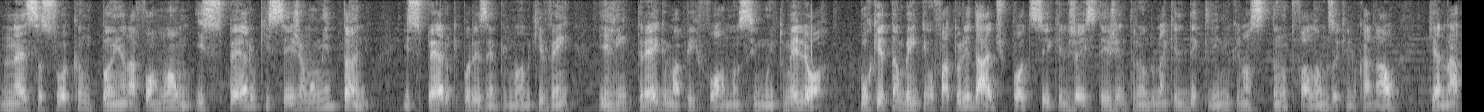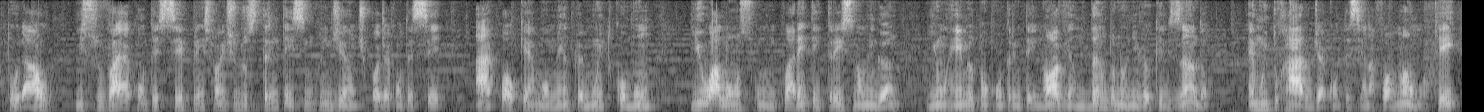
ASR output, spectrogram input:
nessa sua campanha na Fórmula 1. Espero que seja momentâneo. Espero que, por exemplo, no ano que vem ele entregue uma performance muito melhor. Porque também tem o fator idade. Pode ser que ele já esteja entrando naquele declínio que nós tanto falamos aqui no canal, que é natural. Isso vai acontecer, principalmente dos 35 em diante, pode acontecer a qualquer momento, é muito comum. E o Alonso com 43, se não me engano, e um Hamilton com 39 andando no nível que eles andam, é muito raro de acontecer na Fórmula 1, ok?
